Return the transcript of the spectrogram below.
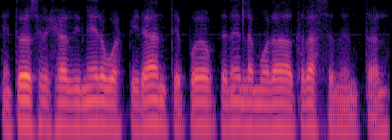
Entonces el jardinero o aspirante puede obtener la morada trascendental.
